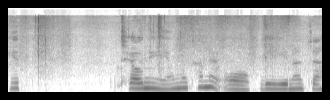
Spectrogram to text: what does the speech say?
เห็ดแถวนี้ยังไม่ทันได้ออกดีเนาะจ้ะ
